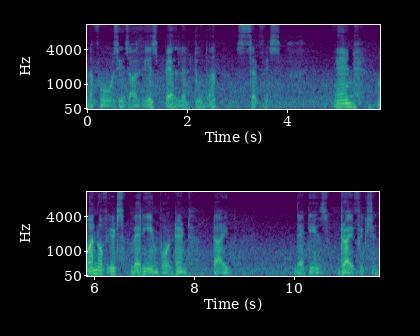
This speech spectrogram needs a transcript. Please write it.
the force is always parallel to the surface and one of its very important type that is dry friction.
